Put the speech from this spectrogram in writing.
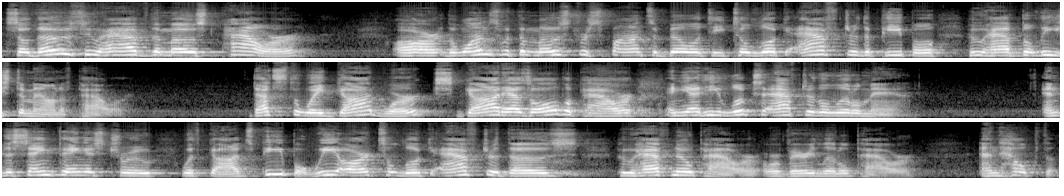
So those who have the most power are the ones with the most responsibility to look after the people who have the least amount of power. That's the way God works. God has all the power, and yet He looks after the little man. And the same thing is true with God's people. We are to look after those who have no power or very little power and help them.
